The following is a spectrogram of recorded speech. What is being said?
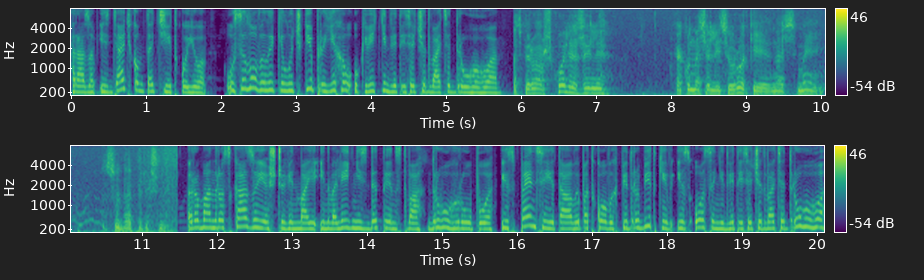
разом із дядьком та тіткою. У село Великі Лучки приїхав у квітні 2022-го. Сперва в школі жили. як почалися уроки, значить мы сюда перешли. Роман розказує, що він має інвалідність дитинства, другу групу. Із пенсії та випадкових підробітків із осені 2022-го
